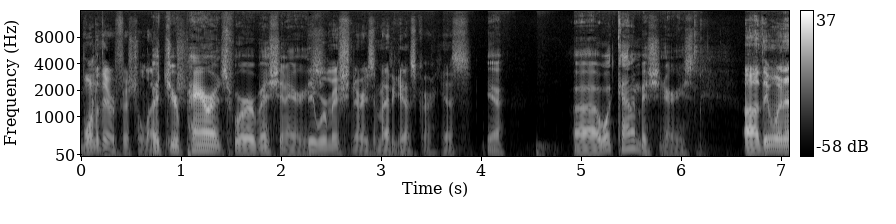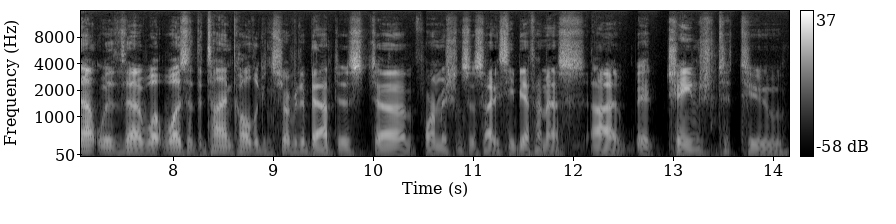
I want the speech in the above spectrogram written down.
one of their official languages. But your parents were missionaries. they were missionaries in Madagascar. Yes. Yeah. Uh, what kind of missionaries? Uh, they went out with uh, what was at the time called the Conservative Baptist uh, Foreign Mission Society, CBFMS. Uh, it changed to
